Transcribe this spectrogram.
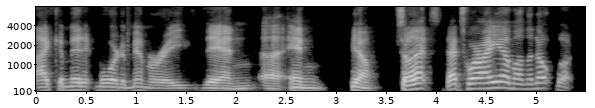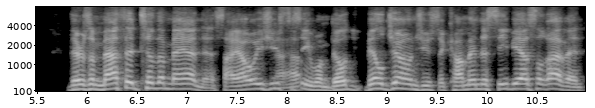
I commit it more to memory than uh, and you know. So that's that's where I am on the notebook there's a method to the madness. I always used uh-huh. to see when Bill Bill Jones used to come into CBS 11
